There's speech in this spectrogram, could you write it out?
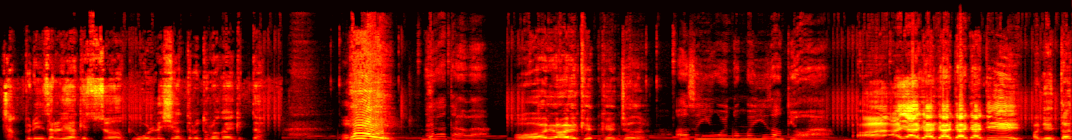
작별 인사를 해야겠어. 그 원래 시간대로 돌아가야겠다. 어, 那个打吧， 어 아이 아이 괜- 괜찮아. 二是因为侬没衣裳掉啊。 아 아니 아니 아니 아니 아니 아니 아니 나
